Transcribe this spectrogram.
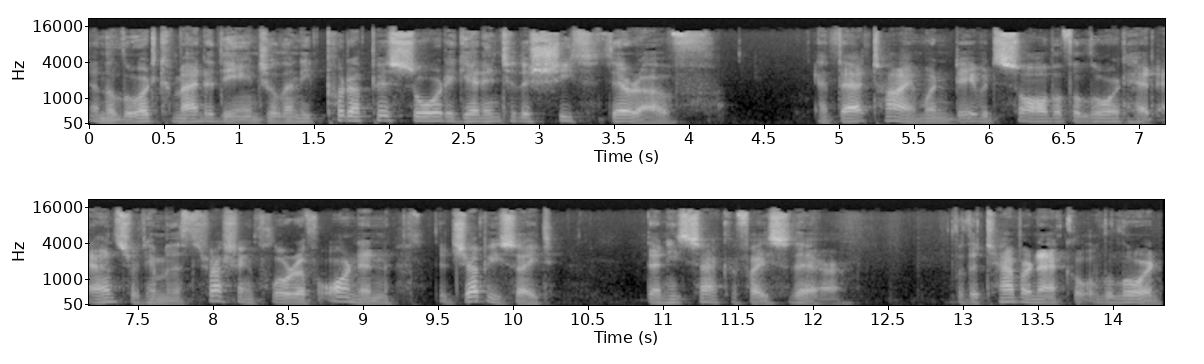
And the Lord commanded the angel, and he put up his sword again into the sheath thereof. At that time, when David saw that the Lord had answered him in the threshing floor of Ornan the Jebusite, then he sacrificed there. For the tabernacle of the Lord,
